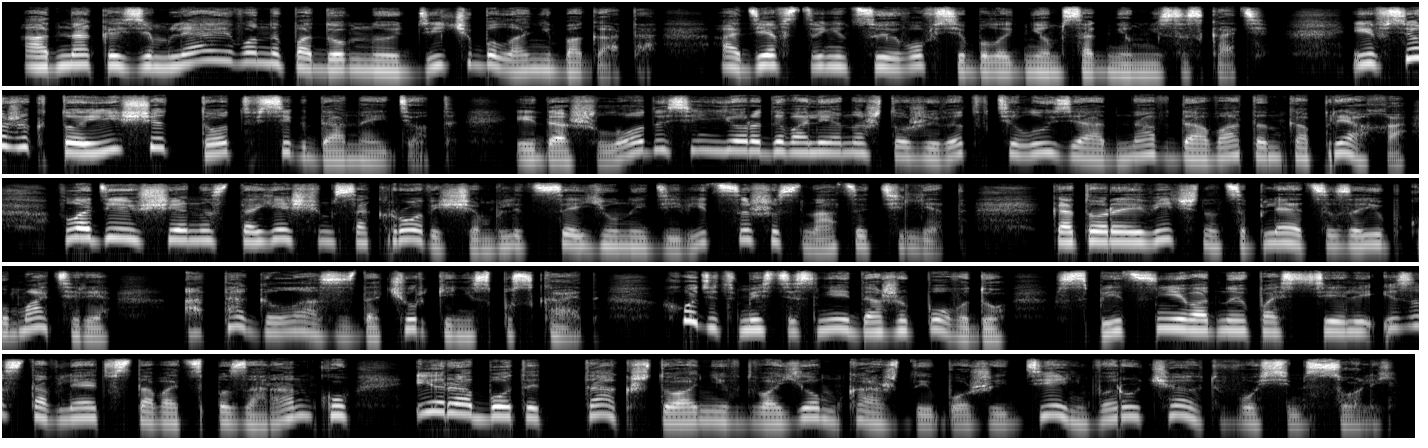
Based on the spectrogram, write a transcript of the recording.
Однако земля его на подобную дичь была небогата, а девственницу и вовсе было днем с огнем не сыскать. И все же, кто ищет, тот всегда найдет. И дошло до сеньора де Валена, что живет в Телузе одна вдова тонкопряха, владеющая настоящим сокровищем в лице юной девицы 16 лет, которая вечно цепляется за юбку матери, а та глаз с дочурки не спускает, ходит вместе с ней даже по воду, спит с ней в одной постели и заставляет вставать с позаранку и работать так, что они вдвоем каждый божий день выручают восемь солей.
